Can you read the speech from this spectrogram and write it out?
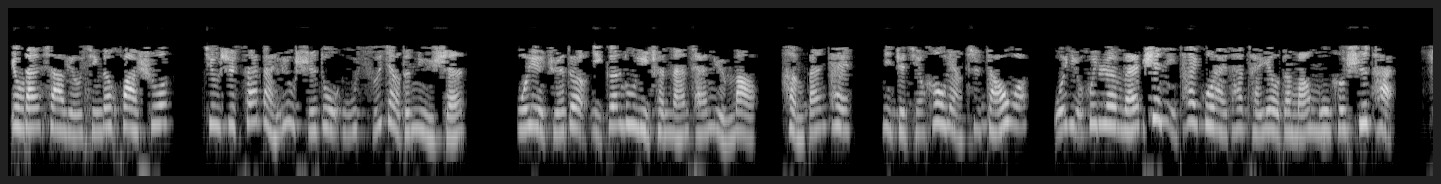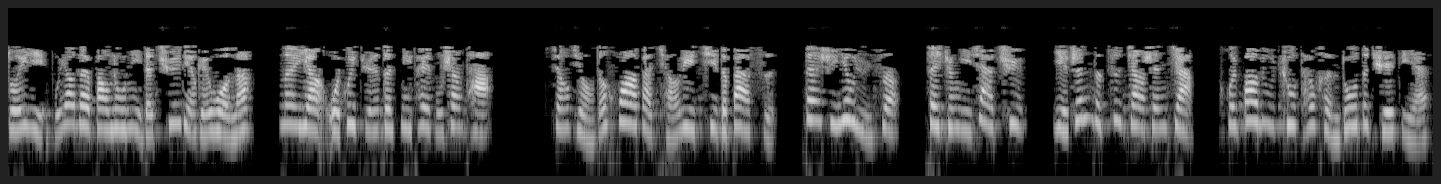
用当下流行的话说，就是三百六十度无死角的女神。我也觉得你跟陆亦辰男才女貌，很般配。你这前后两次找我，我也会认为是你太过爱他才有的盲目和失态。所以不要再暴露你的缺点给我了，那样我会觉得你配不上他。萧九的话把乔丽气得半死，但是又语塞，再争议下去也真的自降身价，会暴露出他很多的缺点。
